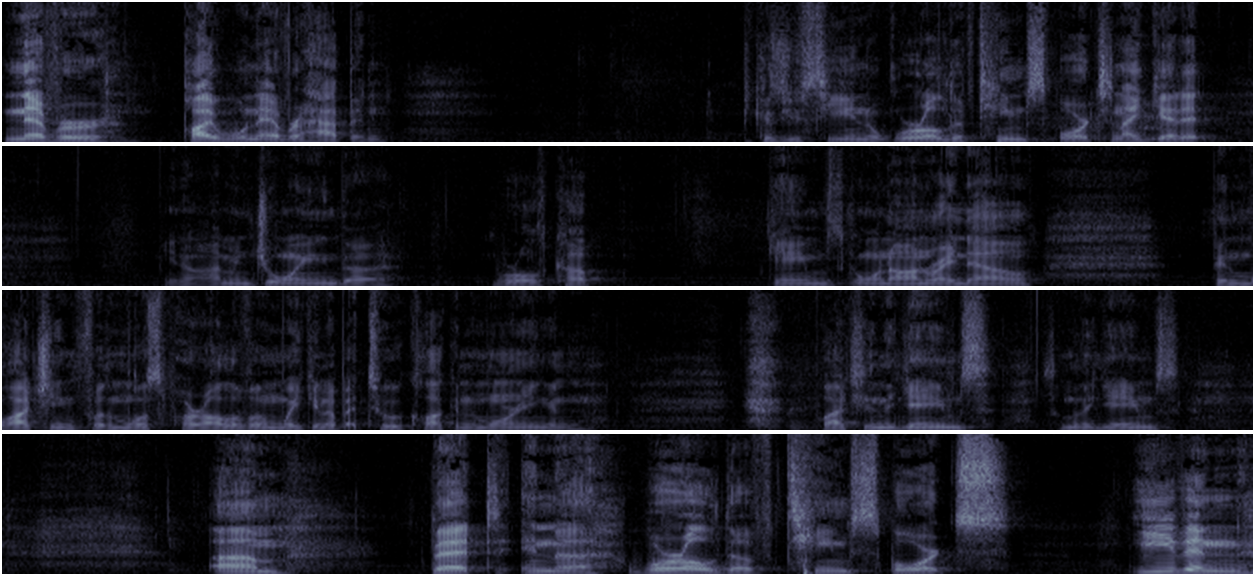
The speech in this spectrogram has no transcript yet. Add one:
Never, probably won't ever happen. Because you see, in a world of team sports, and I get it, you know, I'm enjoying the World Cup games going on right now. Been watching, for the most part, all of them, waking up at 2 o'clock in the morning and watching the games, some of the games. Um, but in the world of team sports, even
